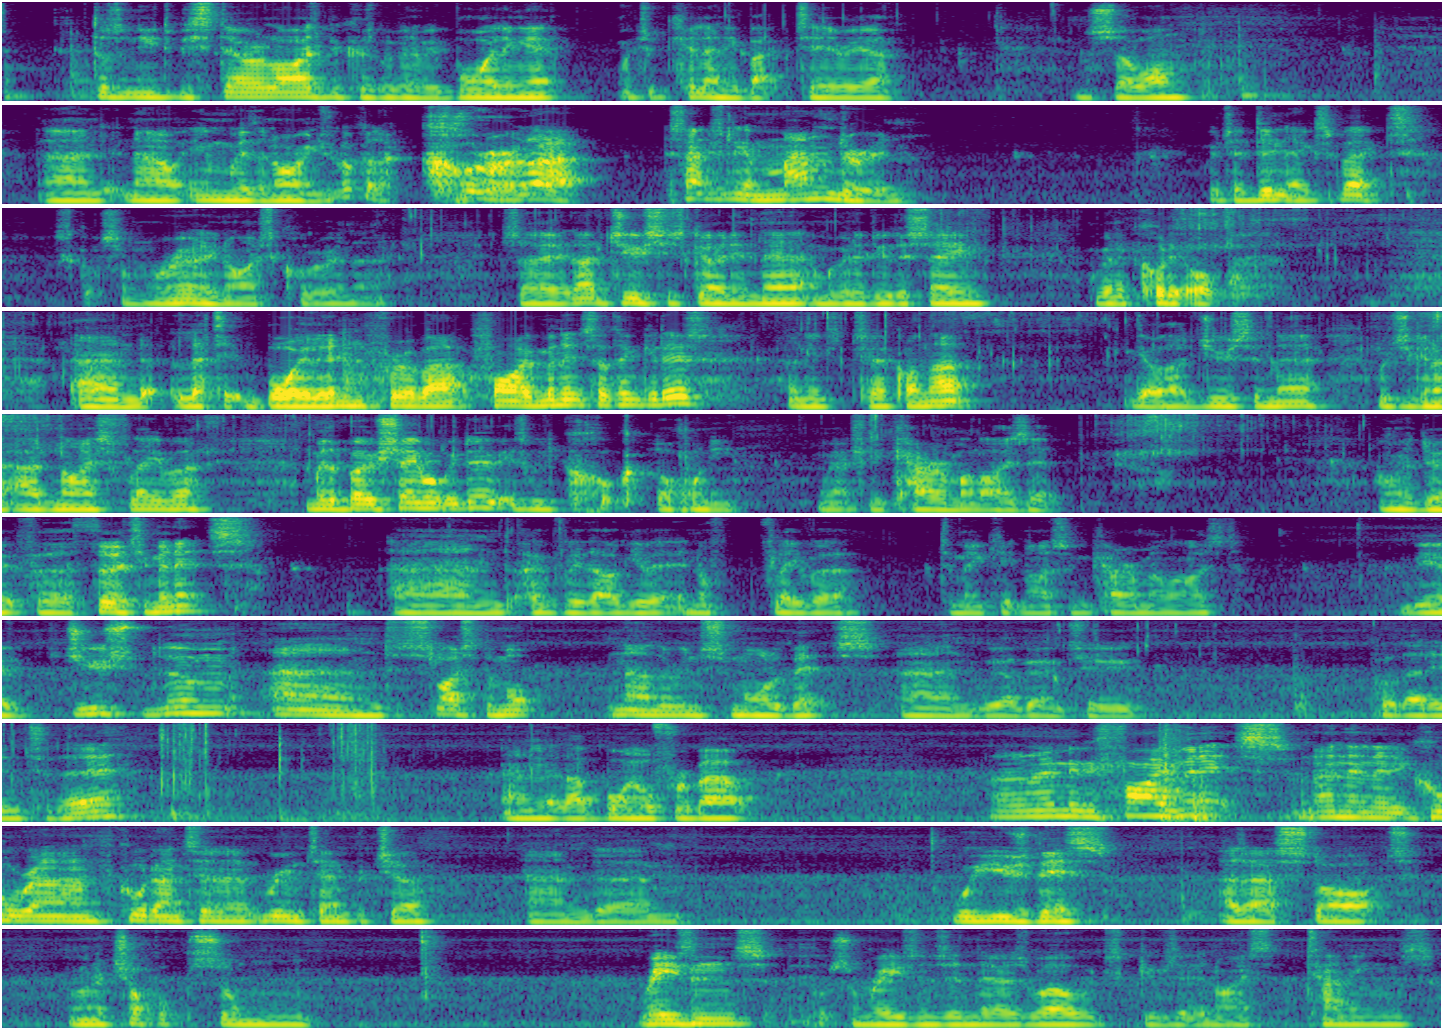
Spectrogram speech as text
It Doesn't need to be sterilised because we're going to be boiling it, which will kill any bacteria and so on. And now in with an orange. Look at the colour of that. It's actually a mandarin, which I didn't expect. It's got some really nice colour in there. So that juice is going in there and we're going to do the same. We're going to cut it up and let it boil in for about five minutes, I think it is. I need to check on that. Get all that juice in there, which is going to add nice flavour. And with a bochet, what we do is we cook the honey. We actually caramelise it. I'm going to do it for 30 minutes and hopefully that'll give it enough flavour to make it nice and caramelised. We have juiced them and sliced them up now they're in smaller bits and we are going to put that into there and let that boil for about I don't know maybe five minutes and then let it cool down cool down to room temperature. And um, we'll use this as our start. I'm going to chop up some raisins put some raisins in there as well which gives it a nice tannings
